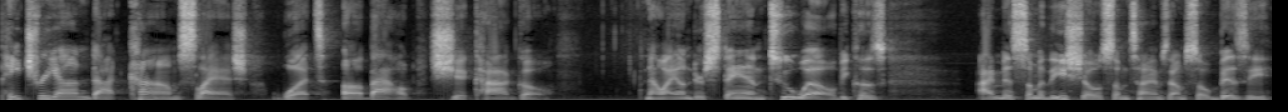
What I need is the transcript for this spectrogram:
patreon.com slash what about Chicago. Now I understand too well because I miss some of these shows sometimes. I'm so busy.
